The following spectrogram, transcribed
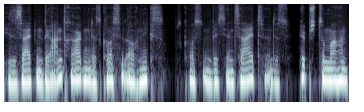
diese Seiten beantragen. Das kostet auch nichts. Es kostet ein bisschen Zeit, das hübsch zu machen.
